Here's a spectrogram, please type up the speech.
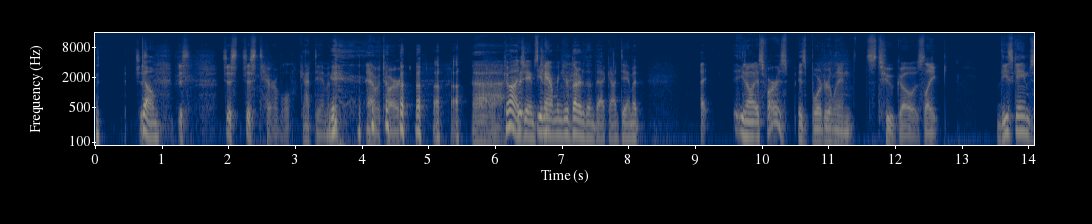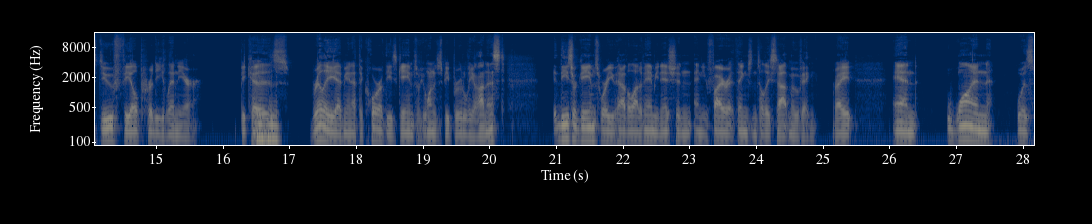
just, Dumb. Just just just terrible. God damn it. Avatar. uh, Come on, James Cameron, know, you're better than that, god damn it. I, you know, as far as as Borderlands 2 goes, like these games do feel pretty linear because mm-hmm. Really, I mean, at the core of these games, if you want to just be brutally honest, these are games where you have a lot of ammunition and you fire at things until they stop moving, right? And one was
